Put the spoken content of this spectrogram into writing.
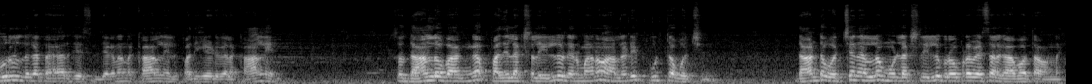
ఊరులుగా తయారు చేసింది. జగనన్న కాలనీలు పదిహేడు వేల కాలనీలు. సో దానిలో భాగంగా పది లక్షల ఇల్లు నిర్మాణం ఆల్రెడీ పూర్తవచ్చింది. దాంట్లో వచ్చే నెలలో మూడు లక్షల ఇల్లు గృహప్రవేశాలు కాబోతా ఉన్నాయి.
